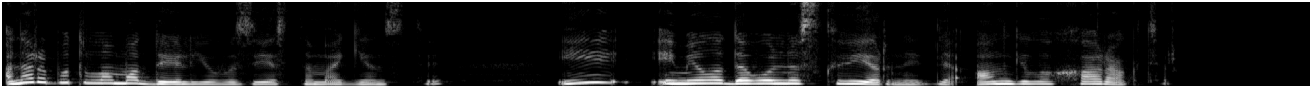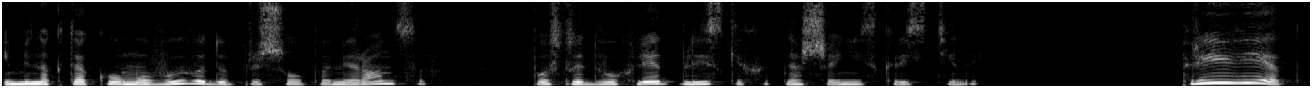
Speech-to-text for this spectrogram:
Она работала моделью в известном агентстве и имела довольно скверный для ангела характер. Именно к такому выводу пришел Померанцев после двух лет близких отношений с Кристиной. «Привет!»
